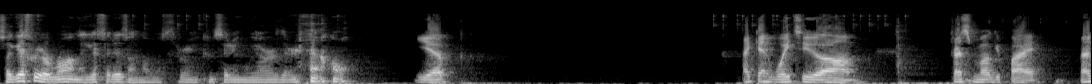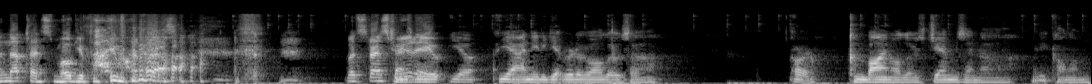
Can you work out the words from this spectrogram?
So I guess we were wrong. I guess it is on level 3, considering we are there now. Yep. I can't wait to um, transmogify. Uh, not transmogify, but let's transmute it. Transmute, yeah. Yeah, I need to get rid of all those, uh, or combine all those gems and, uh, what do you call them?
